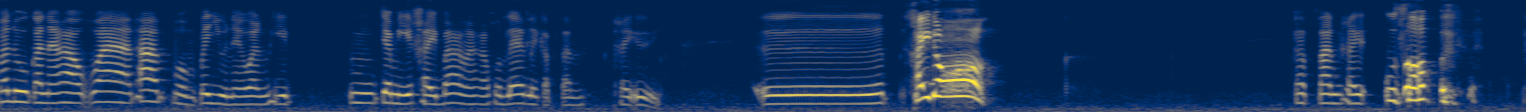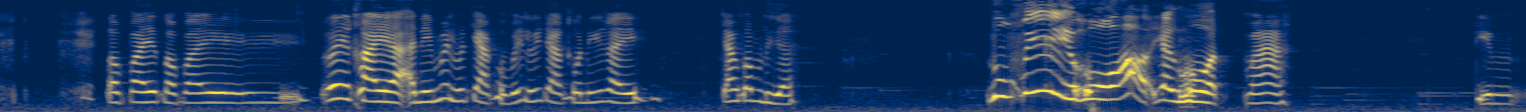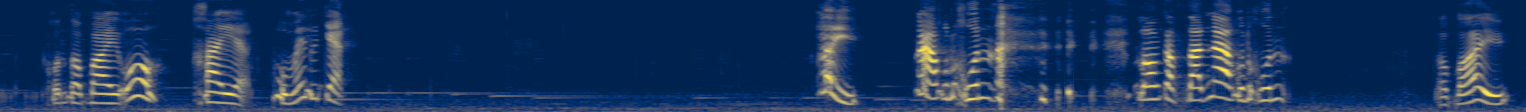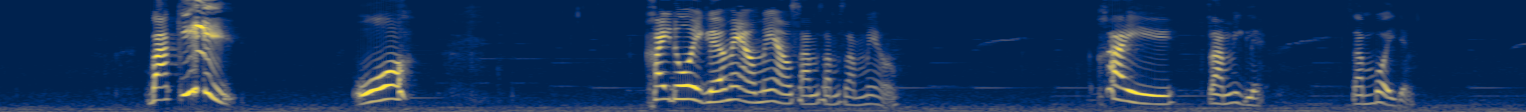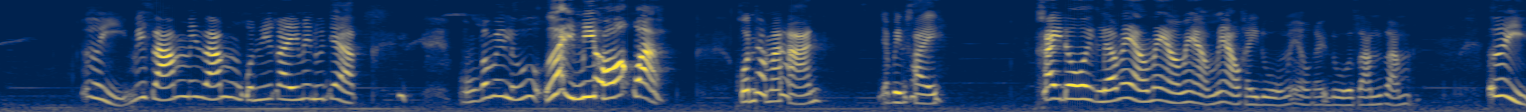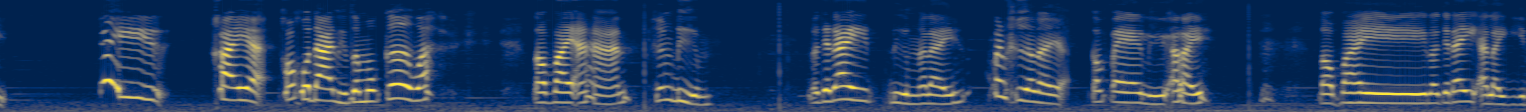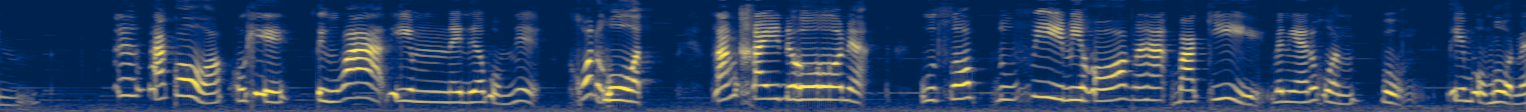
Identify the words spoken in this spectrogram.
มาดูกันนะครับว่าถ้าผมไปอยู่ในวันพีชจะมีใครบ้างนะครับ คนแรกเลยกับตัน ใครเอ่ย เออใครโด กับตันใคร อุซบต่อไปต่อไปเฮ้ยใครอะ อันนี้ไม่รู้จักผมไม่รู้จักคนนี้ใครจ้างซ่อมเรือ ลูฟี่โห อย่างโหดมา ทีมคนต่อไป โอ้ ใครอะ ผมไม่รู้จัก เอ้ย หน้าคุ้นๆลองกับดันหน้าคุ้นๆต่อไป บาร์กี้ โอ้ ใครโดอีกแล้วไม่เอาไม่เอาซ้ำซ้ำซ้ำไม่เอา ใครซ้ำอีกเลย ซ้ำบ่อยจังเฮ้ย ไม่ซ้ำไม่ซ้ำคนนี้ใครไม่รู้จัก ผมก็ไม่รู้ เอ้ย มีฮอกว่ะ คนทำอาหาร จะเป็นใคร ใครโดอีกแล้วไม่เอาไม่เอาไม่เอาไม่เอาใครโดไม่เอาใครโดซ้ำซ้ำเฮ้ยเฮ้ยใครอะ่ะคอโคดายหรือสโมเกอร์วะ ต่อไปอาหารเครื่องดื่ม เราจะได้ดื่มอะไร มันคืออะไรอะ่ะ กาแฟหรืออะไร ต่อไปเราจะได้อะไรกินทาโก้เหรอโอเค ถึงว่าทีมในเรือผมนี่โคตรโหด ทั้งไคโดเนี่ย อุซบลูฟี่ มีฮอกนะฮะ บาร์กี้ เป็นไงทุกคนผมทีมผมโหดไหม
